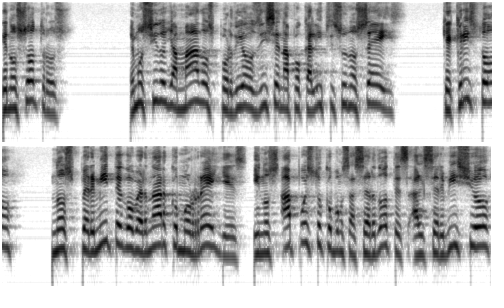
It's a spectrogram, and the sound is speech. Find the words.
que nosotros hemos sido llamados por Dios, dice en Apocalipsis 1.6, que Cristo nos permite gobernar como reyes y nos ha puesto como sacerdotes al servicio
